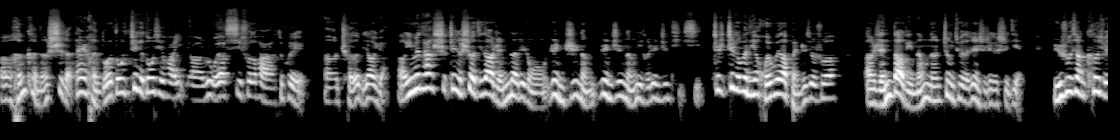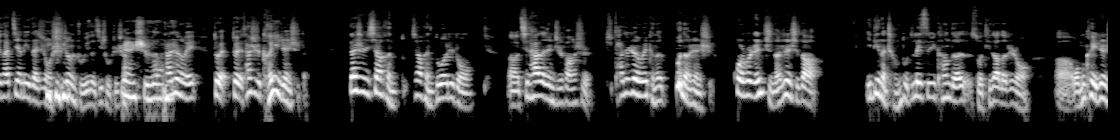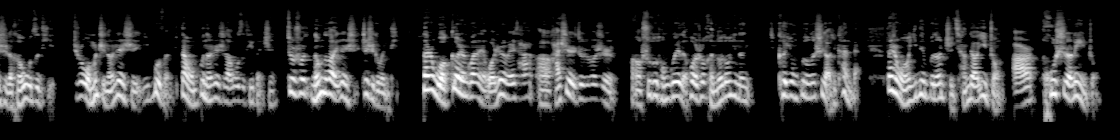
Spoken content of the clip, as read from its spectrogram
呃，很可能是的。但是很多东这个东西的话，呃，如果要细说的话，就会呃扯得比较远呃，因为它是这个涉及到人的这种认知能、认知能力和认知体系。这这个问题回归到本质，就是说，呃，人到底能不能正确的认识这个世界？比如说，像科学，它建立在这种实证主义的基础之上，他认为，对对，它是可以认识的。但是像很像很多这种呃其他的认知方式，他就认为可能不能认识，或者说人只能认识到一定的程度，就类似于康德所提到的这种呃我们可以认识的和物自体，就是我们只能认识一部分，但我们不能认识到物自体本身，就是说能不能到认识，这是个问题。但是我个人观点，我认为它呃还是就是说是呃殊途同归的，或者说很多东西呢可以用不同的视角去看待，但是我们一定不能只强调一种而忽视了另一种。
